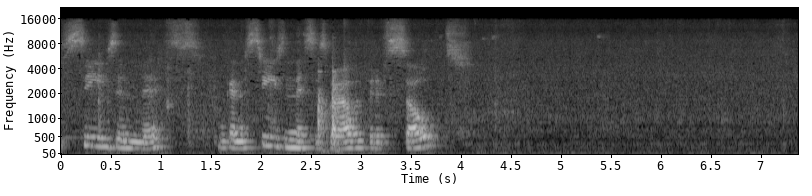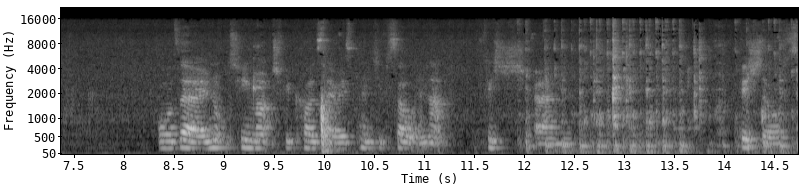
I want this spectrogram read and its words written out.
season this I'm going to season this as well with a bit of salt. Although not too much because there is plenty of salt in that fish um, fish sauce.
